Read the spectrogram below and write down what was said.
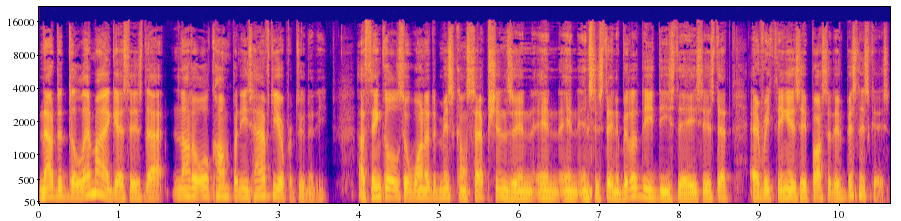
Now, the dilemma, I guess, is that not all companies have the opportunity. I think also one of the misconceptions in, in, in, in sustainability these days is that everything is a positive business case.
